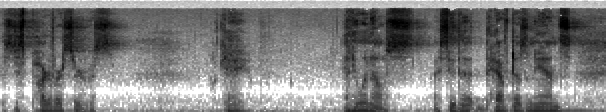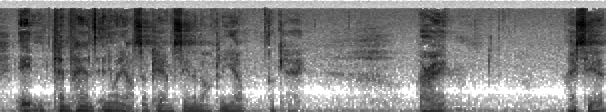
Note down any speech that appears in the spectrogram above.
This is just part of our service. Okay? Anyone else? I see that half dozen hands, eight, ten hands. Anyone else? Okay, I'm seeing the balcony. Yep. Okay. All right. I see it.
